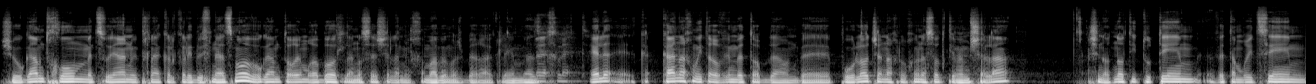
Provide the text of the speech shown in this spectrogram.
שהוא גם תחום מצוין מבחינה כלכלית בפני עצמו, והוא גם תורם רבות לנושא של המלחמה במשבר האקלים. בהחלט. אלה, כאן אנחנו מתערבים ב top down, בפעולות שאנחנו יכולים לעשות כממשלה, שנותנות איתותים ותמריצים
